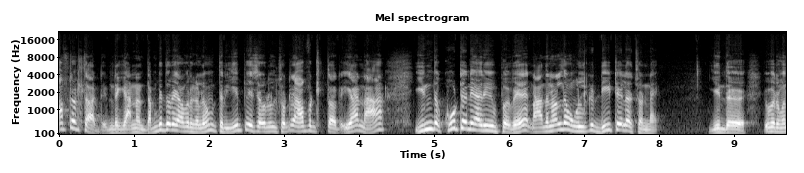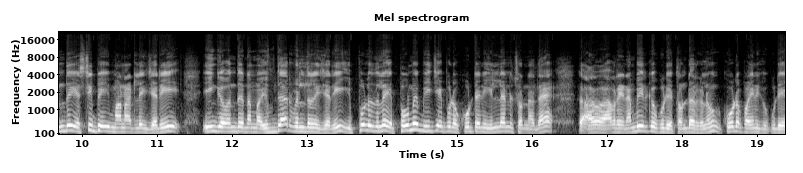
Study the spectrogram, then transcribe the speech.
ஆஃப்டர் தாட் இன்றைக்கு அண்ணன் தம்பிதுரை அவர்களும் திரு இபிஎஸ் அவர்களும் சொல்கிற ஆஃப்டர் தாட் ஏன்னா இந்த கூட்டணி அறிவிப்பவே நான் அதனால தான் உங்களுக்கு டீட்டெயிலாக சொன்னேன். இந்த இவர் வந்து எஸ்டிபிஐ மாநாட்டிலையும் சரி இங்கே வந்து நம்ம இஃப்தார் விருதுலையும் சரி இப்பொழுதுல எப்போவுமே பிஜேபியோட கூட்டணி இல்லைன்னு சொன்னதை அவரை நம்பி இருக்கக்கூடிய தொண்டர்களும் கூட பயணிக்கக்கூடிய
